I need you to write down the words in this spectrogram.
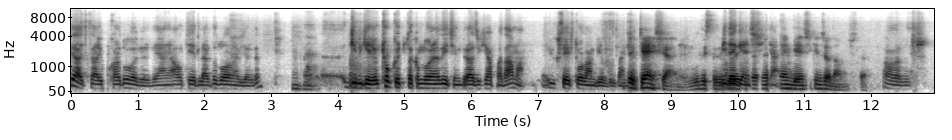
birazcık daha yukarıda olabilirdi. Yani 6-7'lerde dolanabilirdi. Ee, gibi geliyor. Çok kötü takımda oynadığı için birazcık yapmadı ama yüksekte olan bir yıldız Bir de bence. genç yani. Bu listedeki Bir de genç, en, yani. en genç ikinci adam işte. Olabilir.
